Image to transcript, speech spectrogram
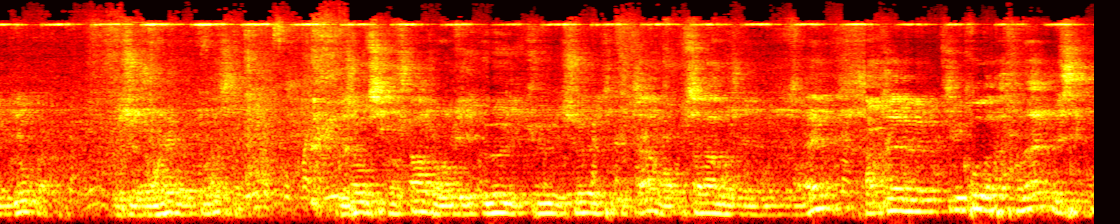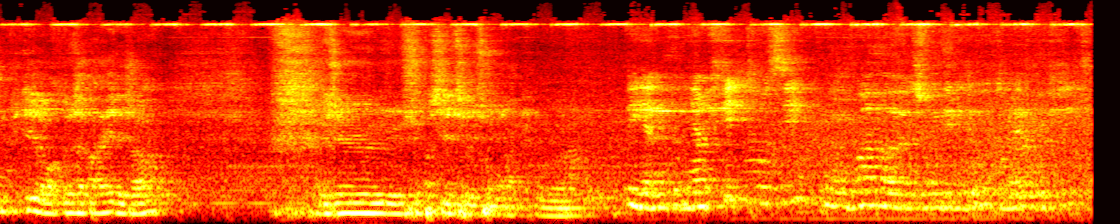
de vidéo, quoi. Et je- j'enlève tout le reste. Déjà aussi quand je parle, je enlever les E, les queues, les cheveux, les trucs ça. Bon, plus ça va, moi je je les enlève. Après, le petit micro va pas trop mal, mais c'est compliqué d'avoir deux appareils déjà. Je, je sais pas s'il y a une solution miracle. Euh, Et il y, a, il y a un filtre aussi, qu'on voit euh, sur une des vidéos, tu enlèves le filtre.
